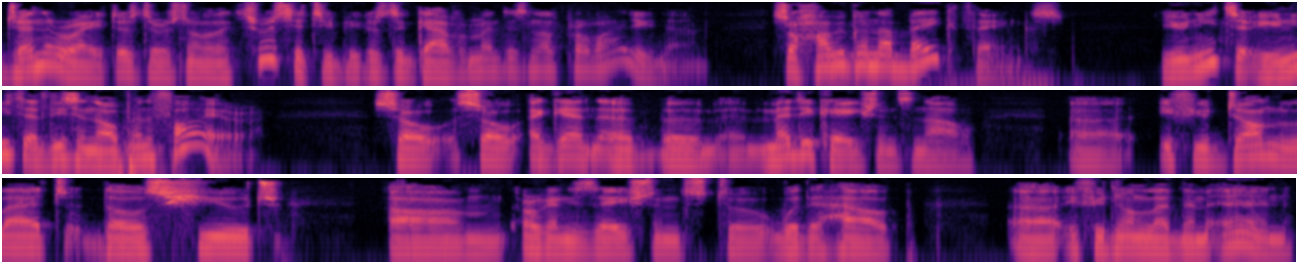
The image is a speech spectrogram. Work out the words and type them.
generators, there's no electricity because the government is not providing them. So how are we gonna bake things? You need to, you need at least an open fire. So so again, uh, uh, medications now. Uh, if you don't let those huge um, organizations to with the help, uh, if you don't let them in,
